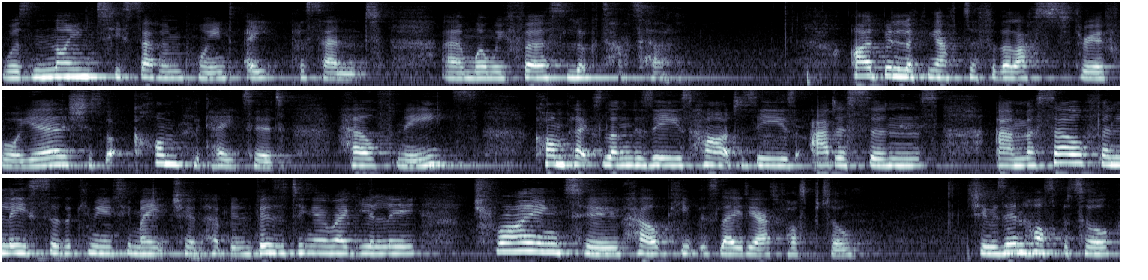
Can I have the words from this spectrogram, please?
was 97.8% um, when we first looked at her. I'd been looking after for the last three or four years. She's got complicated health needs, complex lung disease, heart disease, Addison's, and myself and Lisa, the community matron, had been visiting her regularly, trying to help keep this lady out of hospital. She was in hospital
